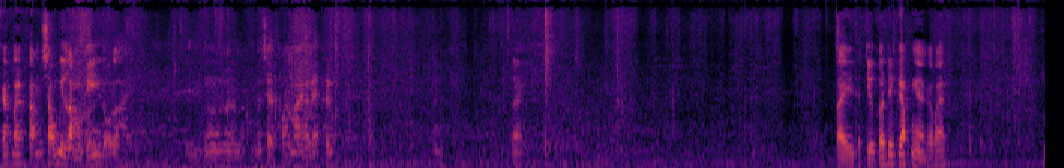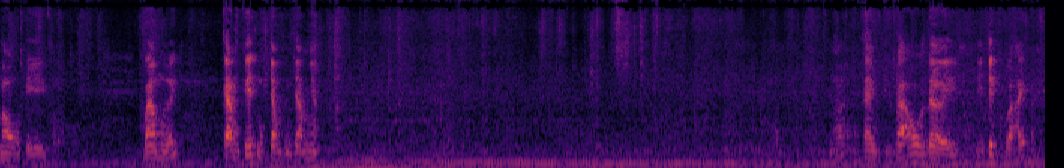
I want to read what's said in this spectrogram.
các bác tầm 65 kg đổ lại thì nó, nó, nó sẽ thoải mái nó đẹp hơn. Đây. Tay chưa có tiếp gấp nha các bác. Màu thì bao mới cam kết 100% nha. Đó, em chỉ báo đời di tích vải thôi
